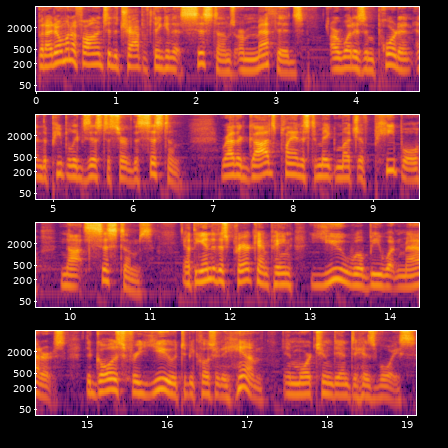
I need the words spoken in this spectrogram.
But I don't want to fall into the trap of thinking that systems or methods are what is important and the people exist to serve the system. Rather, God's plan is to make much of people, not systems. At the end of this prayer campaign, you will be what matters. The goal is for you to be closer to Him and more tuned in to His voice.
